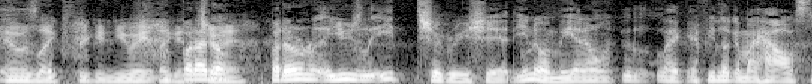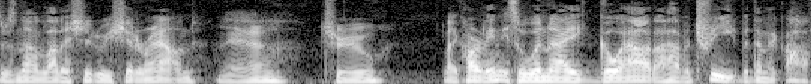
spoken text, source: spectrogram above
It was like freaking you ate like a but I don't. giant. But I don't usually eat sugary shit. You know me. I don't like. If you look at my house, there's not a lot of sugary shit around. Yeah, true. Like hardly any. So when I go out, I'll have a treat. But then like, oh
